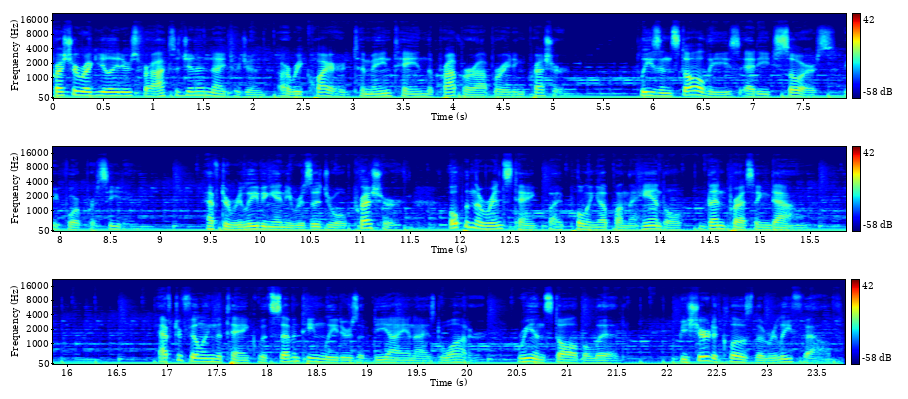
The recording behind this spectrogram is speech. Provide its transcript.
Pressure regulators for oxygen and nitrogen are required to maintain the proper operating pressure. Please install these at each source before proceeding. After relieving any residual pressure, open the rinse tank by pulling up on the handle, then pressing down. After filling the tank with 17 liters of deionized water, reinstall the lid. Be sure to close the relief valve.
